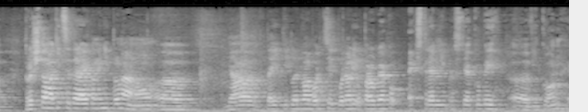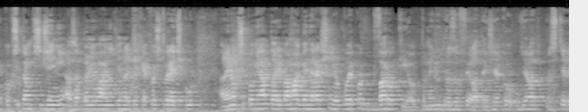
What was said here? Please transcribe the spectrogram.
e, Proč ta matice teda jako není plná, no? Uh, já tady tyhle dva borci podali opravdu jako extrémní prostě jakoby uh, výkon, jako při tom křížení a zaplňování těchto těch jako čtverečků, ale jenom připomínám, ta ryba má generační dobu jako dva roky, jo? to není drozofila, takže jako udělat prostě,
